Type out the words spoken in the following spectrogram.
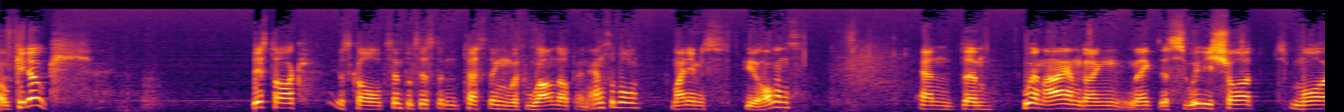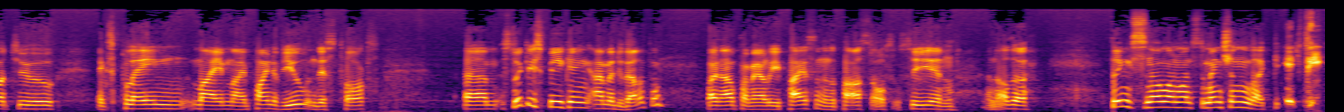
Okie doke. This talk is called Simple System Testing with Roundup and Ansible. My name is Pieter Hollants. And um, who am I? I'm going to make this really short, more to explain my, my point of view in this talk. Um, strictly speaking, I'm a developer. By now, primarily Python, in the past also C and, and other things no one wants to mention, like PHP.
